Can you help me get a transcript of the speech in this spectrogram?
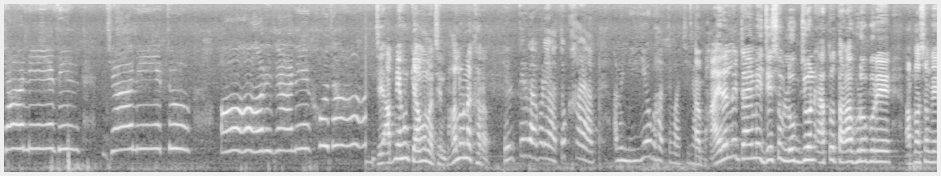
জানে দিল জানে তো আর জানে খোদা। যে আপনি এখন কেমন আছেন? ভালো না খারাপ? হেলথের ব্যাপারে এত খারাপ আমি নিজেও ভাবতে পারছি না। ভাইরালের টাইমে যেসব লোকজন এত তাড়াহুড়ো করে আপনার সঙ্গে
